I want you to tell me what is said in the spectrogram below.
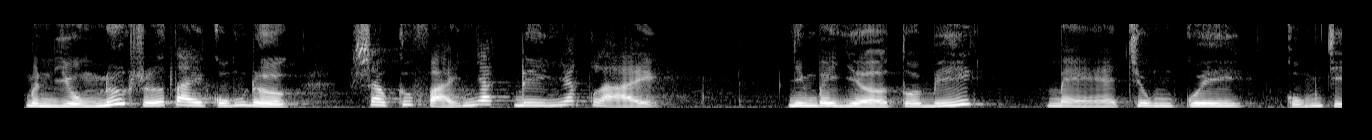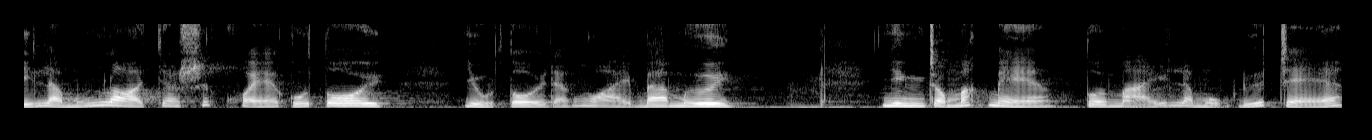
mình dùng nước rửa tay cũng được, sao cứ phải nhắc đi nhắc lại. Nhưng bây giờ tôi biết mẹ chung quy cũng chỉ là muốn lo cho sức khỏe của tôi, dù tôi đã ngoài 30. Nhưng trong mắt mẹ, tôi mãi là một đứa trẻ.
